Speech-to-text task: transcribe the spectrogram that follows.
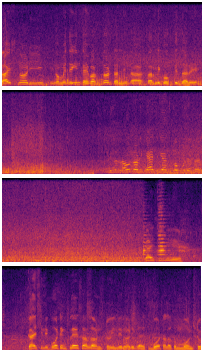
ಗಾಯ್ಸ್ ನೋಡಿ, ಇನ್ನೊಮ್ಮೆ ತೆಂಗಿನಕಾಯಿ ಬರ್ತಾ ಉಂಟು ಅಲ್ಲಿಂದ. ತರ್ಲಿಕ್ಕೆ ಹೋಗ್ತಿದ್ದಾರೆ. ರೌಂಡ್ ಗಾಯ್ಸ್ ಇಲ್ಲಿ ಗಾಯ್ಸ್ ಇಲ್ಲಿ ಬೋಟಿಂಗ್ ಪ್ಲೇಸ್ ಎಲ್ಲ ಉಂಟು. ಇಲ್ಲಿ ನೋಡಿ ಗಾಯ್ಸ್ ಬೋಟ್ ಎಲ್ಲ ತುಂಬ ಉಂಟು.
